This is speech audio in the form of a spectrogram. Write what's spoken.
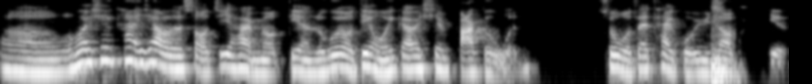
嗯，我会先看一下我的手机还有没有电，如果有电，我应该会先发个文。说我在泰国遇到电，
